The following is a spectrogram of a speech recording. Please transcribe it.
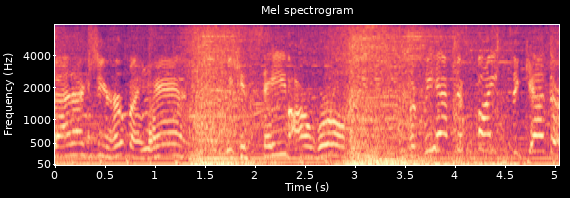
That actually hurt my hand. We can save our world, but we have to fight together.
